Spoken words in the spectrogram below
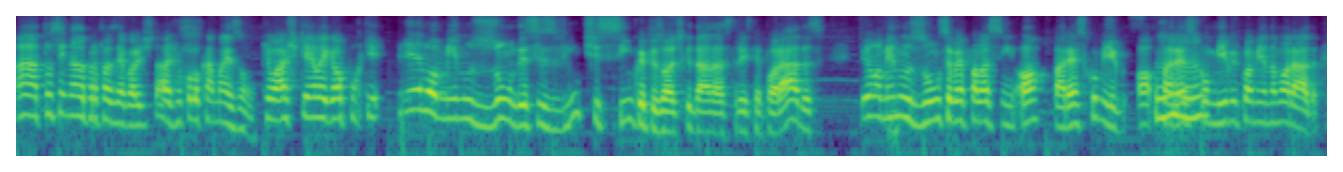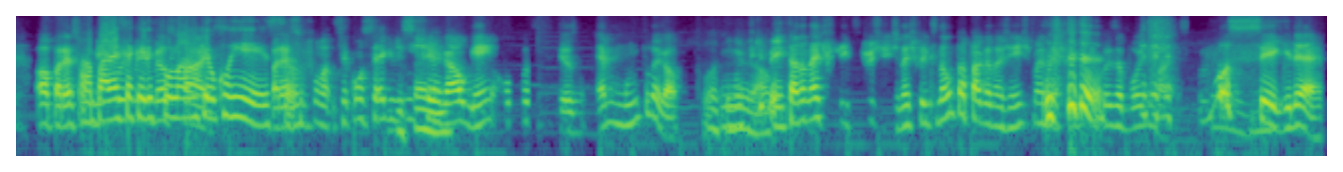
Ah, tô sem nada para fazer agora de tarde, vou colocar mais um. Que eu acho que é legal porque pelo menos um desses 25 episódios que dá nas três temporadas pelo menos um você vai falar assim, ó, oh, parece comigo, ó, oh, uhum. parece comigo e com a minha namorada, ó, oh, parece ah, comigo parece aquele fulano pais. que eu conheço. Parece o fulano. Você consegue Isso enxergar aí. alguém ou você mesmo. É muito legal. Pô, que muito legal. que bem. Tá na Netflix, viu, gente? Netflix não tá pagando a gente, mas Netflix é coisa boa demais. Você, Guilherme?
